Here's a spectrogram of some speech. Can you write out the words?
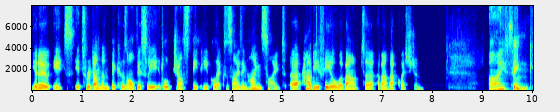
you know, it's it's redundant because obviously it'll just be people exercising hindsight. Uh, how do you feel about uh, about that question? I think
